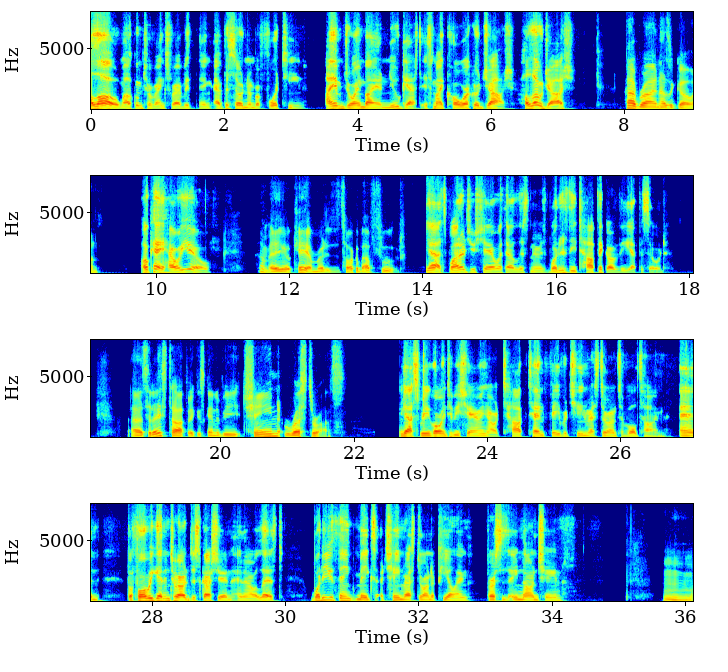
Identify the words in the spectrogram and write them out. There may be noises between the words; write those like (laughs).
Hello, welcome to Ranks for Everything, episode number 14. I am joined by a new guest. It's my coworker Josh. Hello, Josh. Hi, Brian. How's it going? Okay, how are you? I'm a okay. I'm ready to talk about food. Yes, why don't you share with our listeners what is the topic of the episode? Uh, today's topic is going to be chain restaurants. Yes, we're going to be sharing our top 10 favorite chain restaurants of all time. And before we get into our discussion and our list, what do you think makes a chain restaurant appealing versus a non chain? Hmm.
